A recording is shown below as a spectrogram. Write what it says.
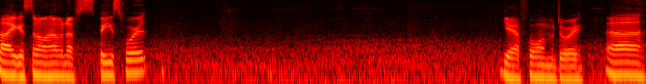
Oh, I guess I don't have enough space for it. Yeah, full inventory. Uh,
